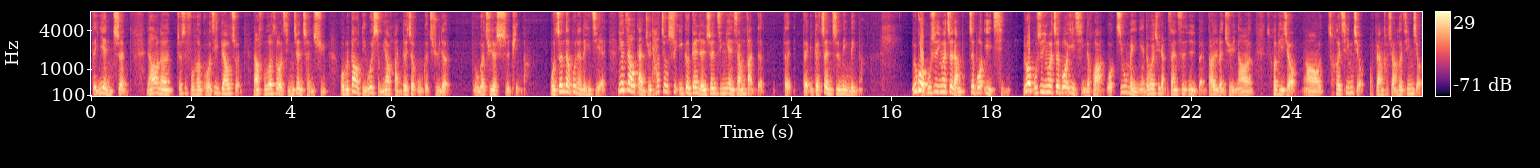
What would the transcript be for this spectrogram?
的验证，然后呢，就是符合国际标准，然后符合所有行政程序，我们到底为什么要反对这五个区的五个区的食品呢？我真的不能理解，因为在我感觉，它就是一个跟人生经验相反的的的一个政治命令啊！如果不是因为这两这波疫情，如果不是因为这波疫情的话，我几乎每年都会去两三次日本，到日本去，然后喝啤酒，然后喝清酒。我非常喜欢喝清酒。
